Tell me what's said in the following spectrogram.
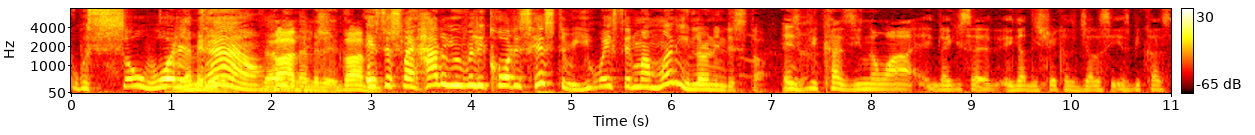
was so watered limited. down. Very garbage, limited. garbage. It's just like, how do you really call this history? You wasted my money learning this stuff. It's Yeah. because you know why, like you said, it got destroyed because of jealousy. It's because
